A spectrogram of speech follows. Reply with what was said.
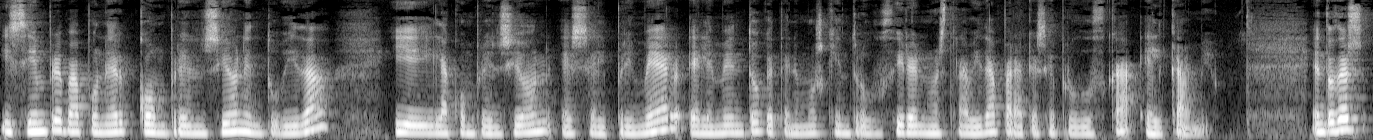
y siempre va a poner comprensión en tu vida y la comprensión es el primer elemento que tenemos que introducir en nuestra vida para que se produzca el cambio. Entonces,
